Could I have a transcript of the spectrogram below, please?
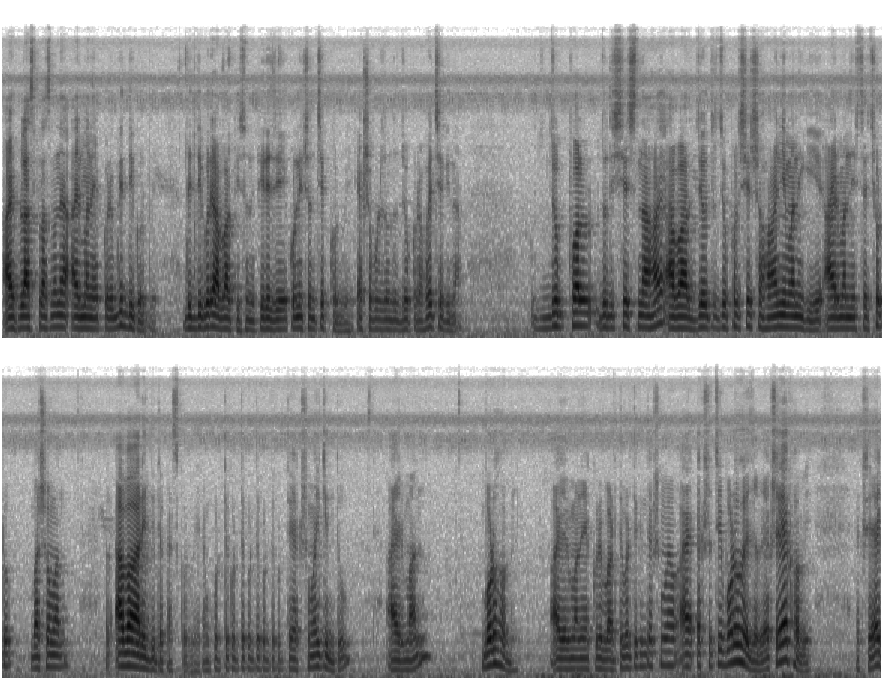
আই প্লাস প্লাস মানে আয়ের মানে এক করে বৃদ্ধি করবে। বৃদ্ধি করে আবার পিছনে ফিরে যেয়ে কন্ডিশন চেক করবে, একশো পর্যন্ত যোগ করা হয়েছে কি না যোগফল যদি শেষ না হয়, আবার যেহেতু যোগফল শেষ হয়নি মানে কি? আয়ের মান নিশ্চয়ই ছোটো বা সমান। আবার এই দুটো কাজ করবে। এরকম করতে করতে করতে করতে করতে এক সময় কিন্তু আয়ের মান বড় হবে। আয়ের মানে এক করে বাড়তে বাড়তে কিন্তু এক সময় একশো চেয়ে বড় হয়ে যাবে, একশো এক হবে। একশো এক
